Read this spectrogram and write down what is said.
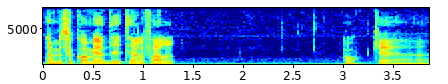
Nej men så kom jag dit i alla fall. Och eh,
